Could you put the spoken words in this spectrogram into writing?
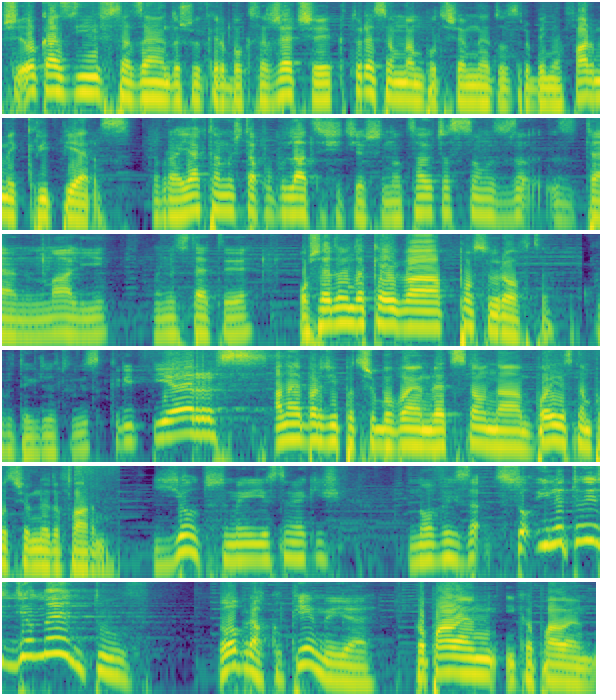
Przy okazji wsadzałem do Shulkerboxa rzeczy, które są nam potrzebne do zrobienia farmy Creepiers. Dobra, jak tam już ta populacja się cieszy? No cały czas są z, z ten, mali. No niestety. Poszedłem do cave'a po surowce. Kurde, ile tu jest creepiers! A najbardziej potrzebowałem redstone'a, bo jest nam potrzebny do farm. Jo, w sumie jestem jakiś nowych za... Co? Ile tu jest diamentów? Dobra, kupiemy je. Kopałem i kopałem.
